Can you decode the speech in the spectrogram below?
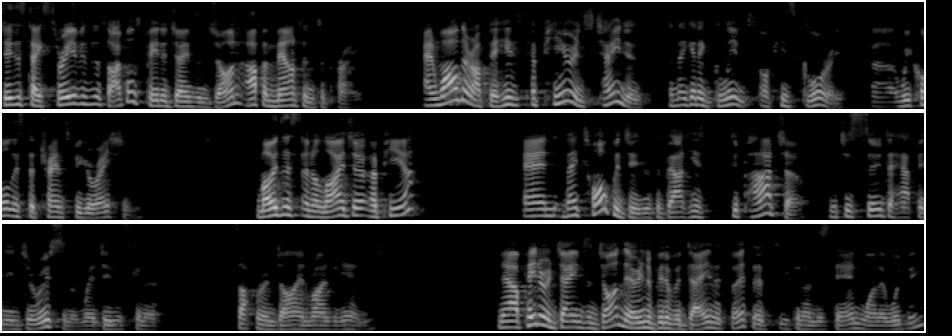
Jesus takes three of his disciples, Peter, James, and John, up a mountain to pray. And while they're up there, his appearance changes and they get a glimpse of his glory. Uh, we call this the transfiguration. Moses and Elijah appear and they talk with Jesus about his departure, which is soon to happen in Jerusalem, where Jesus is going to suffer and die and rise again. Now, Peter and James and John, they're in a bit of a daze at first, as you can understand why they would be.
